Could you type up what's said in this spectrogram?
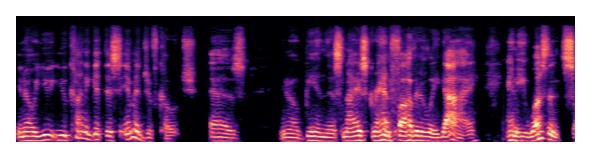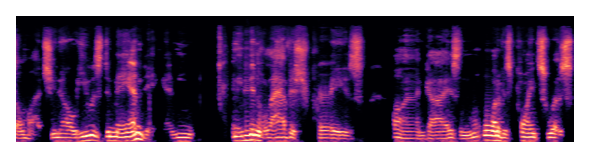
You know, you you kind of get this image of coach as you know being this nice grandfatherly guy, and he wasn't so much. You know, he was demanding and and he didn't lavish praise on guys. And one of his points was,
